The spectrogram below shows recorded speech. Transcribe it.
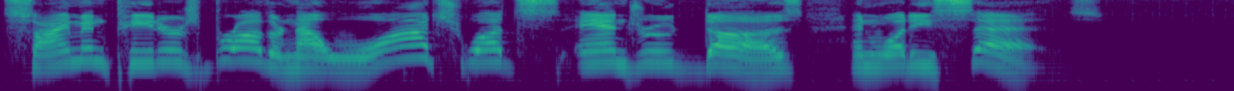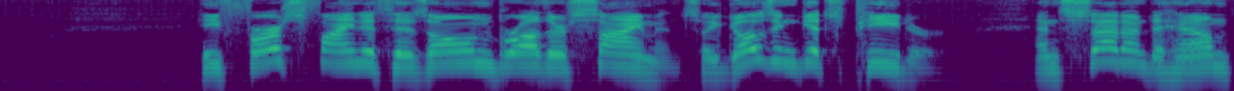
Simon Peter's brother. Now, watch what Andrew does and what he says he first findeth his own brother Simon. So he goes and gets Peter and said unto him,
